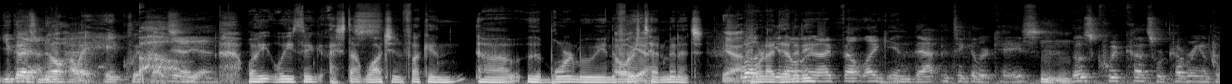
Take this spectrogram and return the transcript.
you guys Yeah. know how I hate quick cuts. Yeah, yeah. Why? What do you think? I stopped watching fucking uh, the Bourne movie in the Oh, first yeah. ten minutes. Yeah. Well, Bourne you know, Identity. and I felt like in that particular case, Mm-hmm. those quick cuts were covering up the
